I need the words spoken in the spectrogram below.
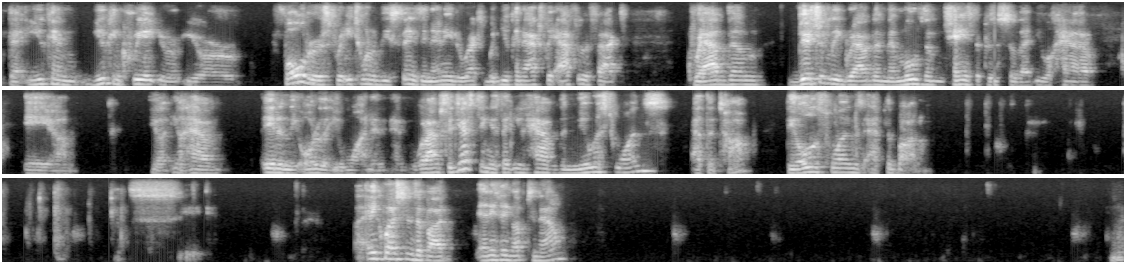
that you can you can create your your folders for each one of these things in any direction, but you can actually after the fact grab them, digitally grab them, and move them, change the position so that you'll have a um, you'll, you'll have it in the order that you want. And, and what I'm suggesting is that you have the newest ones at the top, the oldest ones at the bottom. Let's see. Uh, any questions about anything up to now?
